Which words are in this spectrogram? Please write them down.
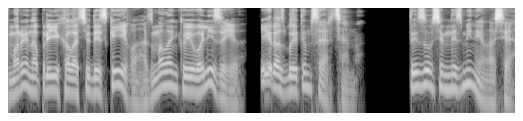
Марина приїхала сюди з Києва з маленькою валізою і розбитим серцем. Ти зовсім не змінилася,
